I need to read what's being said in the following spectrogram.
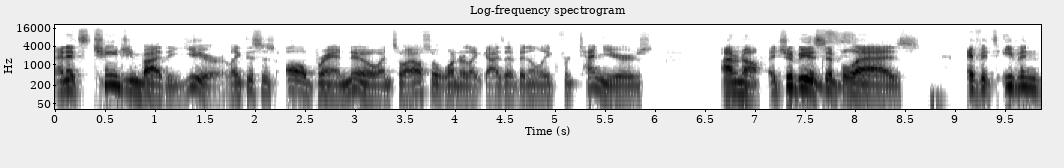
and it's changing by the year. Like this is all brand new and so i also wonder like guys that have been in the league for 10 years i don't know. It should be as simple as if it's even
